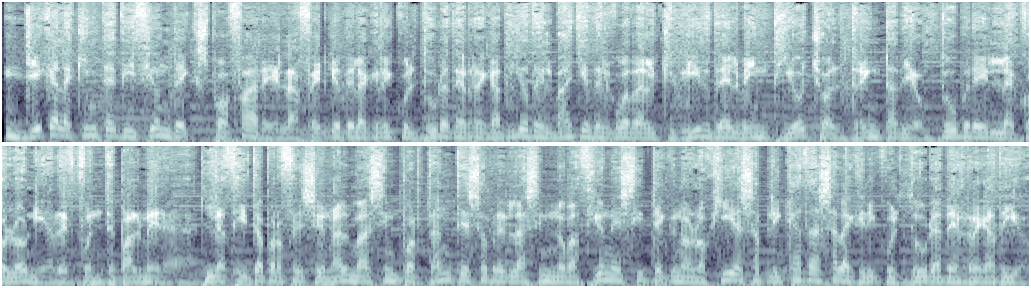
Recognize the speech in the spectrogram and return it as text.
Llega la quinta edición de Expofare, la Feria de la Agricultura de Regadío del Valle del Guadalquivir del 28 al 30 de octubre en la colonia de Fuente Palmera. La cita profesional más importante sobre las innovaciones y tecnologías aplicadas a la agricultura de regadío.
